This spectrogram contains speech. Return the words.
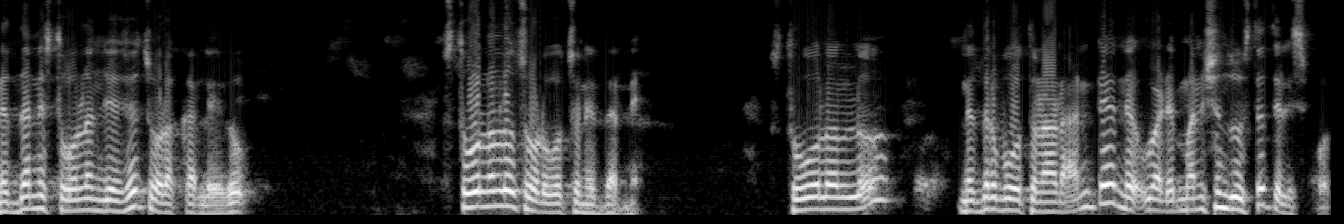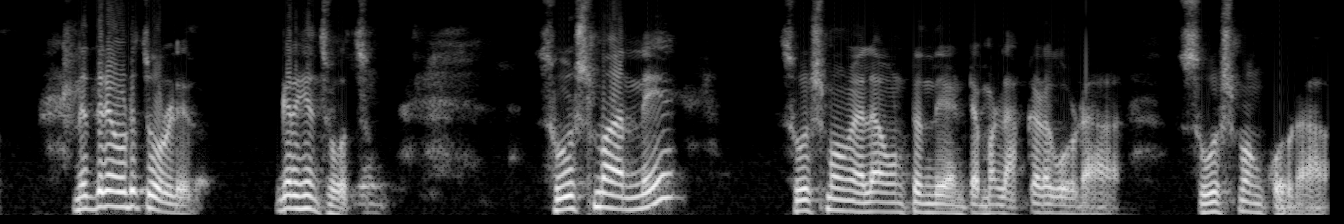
నిద్రని స్థూలం చేసి చూడక్కర్లేదు. స్థూలంలో చూడవచ్చు నిద్రని. స్థూలంలో నిద్రపోతున్నాడా అంటే వాడి మనిషిని చూస్తే తెలిసిపోతుంది. నిద్ర ఏమిటి చూడలేదు. గ్రహించవచ్చు. సూక్ష్మాన్ని సూక్ష్మం ఎలా ఉంటుంది అంటే మళ్ళీ అక్కడ కూడా సూక్ష్మం కూడా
